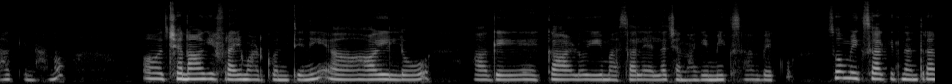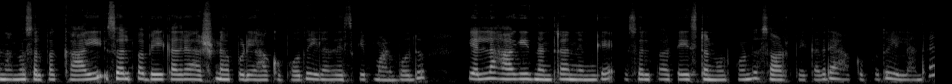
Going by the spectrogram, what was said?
ಹಾಕಿ ನಾನು ಚೆನ್ನಾಗಿ ಫ್ರೈ ಮಾಡ್ಕೊತೀನಿ. ಆಯಿಲು, ಹಾಗೆ ಕಾಳು, ಈ ಮಸಾಲೆ ಎಲ್ಲ ಚೆನ್ನಾಗಿ ಮಿಕ್ಸ್ ಆಗಬೇಕು. ಸೊ ಮಿಕ್ಸ್ ಹಾಕಿದ ನಂತರ ನಾನು ಸ್ವಲ್ಪ ಕಾಯಿ, ಸ್ವಲ್ಪ ಬೇಕಾದರೆ ಅರಿಶಿಣ ಪುಡಿ ಹಾಕೋಬೋದು ಇಲ್ಲಾಂದರೆ ಸ್ಕಿಪ್ ಮಾಡ್ಬೋದು. ಎಲ್ಲ ಆಗಿದ ನಂತರ ನಿಮಗೆ ಸ್ವಲ್ಪ ಟೇಸ್ಟನ್ನು ನೋಡಿಕೊಂಡು ಸಾಲ್ಟ್ ಬೇಕಾದರೆ ಹಾಕೋಬೋದು ಇಲ್ಲಾಂದರೆ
